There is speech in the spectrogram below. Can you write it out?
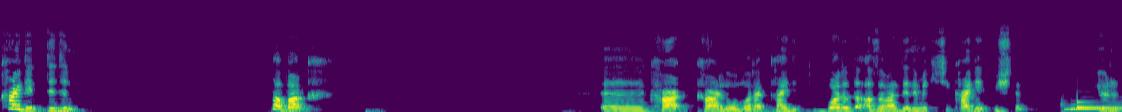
Kaydet dedim. Tabak e, kar, karlı olarak kaydettim. Bu arada az evvel denemek için kaydetmiştim. Görün.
